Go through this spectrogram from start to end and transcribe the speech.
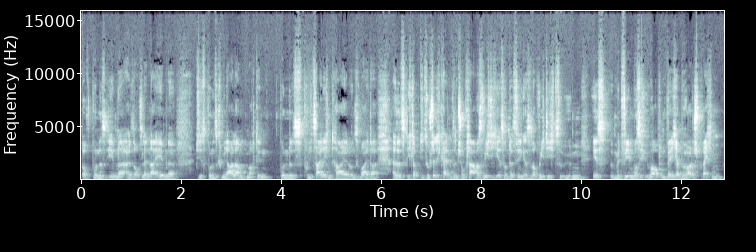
Auf Bundesebene, also auf Länderebene. Das Bundeskriminalamt macht den bundespolizeilichen Teil und so weiter. Also es, ich glaube, die Zuständigkeiten sind schon klar, was wichtig ist und deswegen ist es auch wichtig zu üben, ist, mit wem muss ich überhaupt in welcher Behörde sprechen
